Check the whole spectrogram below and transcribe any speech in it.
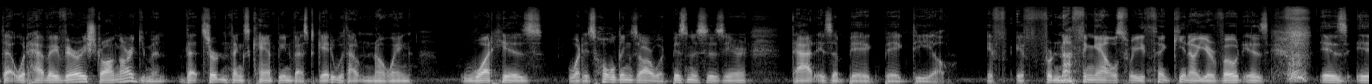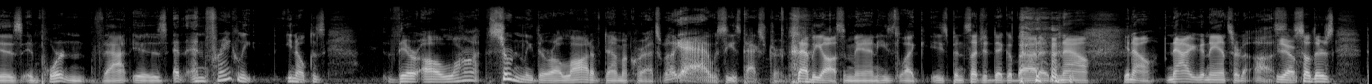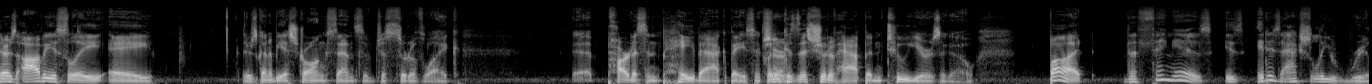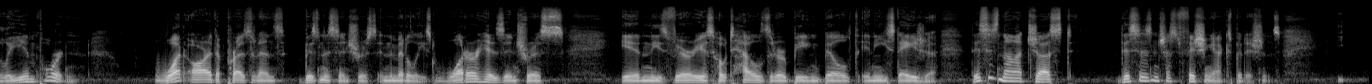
that would have a very strong argument that certain things can't be investigated without knowing what his what his holdings are, what businesses here. That is a big, big deal. If if for nothing else, where you think you know your vote is is is important, that is, and and frankly, you know, because there are a lot. Certainly, there are a lot of Democrats. Like, yeah, we see his tax returns. That'd be awesome, man. He's like, he's been such a dick about it. now, you know, now you're going to answer to us. Yep. So there's there's obviously a there's going to be a strong sense of just sort of like uh, partisan payback, basically, Sure. because this should have happened two years ago. But the thing is, is it is actually really important. What are the president's business interests in the Middle East? What are his interests in these various hotels that are being built in East Asia? This is not just this isn't just fishing expeditions.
